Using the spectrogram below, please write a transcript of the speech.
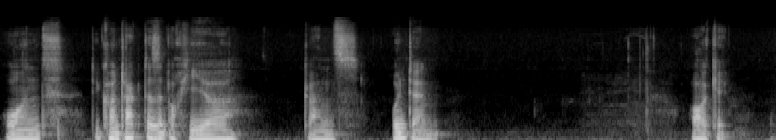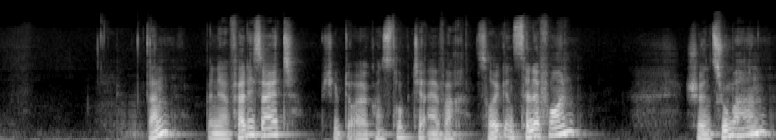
Und die Kontakte sind auch hier ganz unten. Okay. Dann, wenn ihr fertig seid, schiebt ihr euer Konstrukt hier einfach zurück ins Telefon. Schön zumachen.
